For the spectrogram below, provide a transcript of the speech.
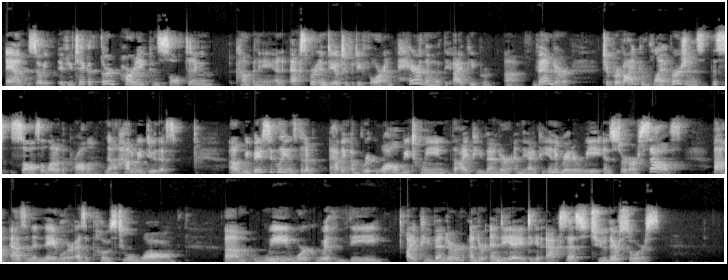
And so if you take a third party consulting company, an expert in DO254, and pair them with the IP uh, vendor to provide compliant versions, this solves a lot of the problem. Now, how do we do this? Uh, we basically, instead of having a brick wall between the IP vendor and the IP integrator, we insert ourselves um, as an enabler as opposed to a wall. Um, we work with the IP vendor under NDA to get access to their source.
